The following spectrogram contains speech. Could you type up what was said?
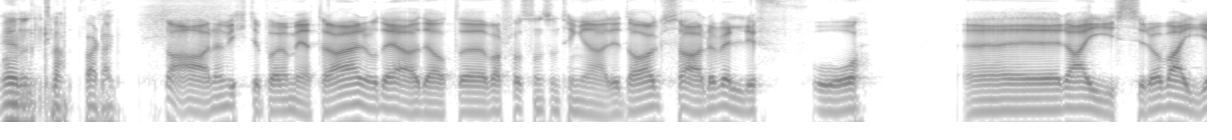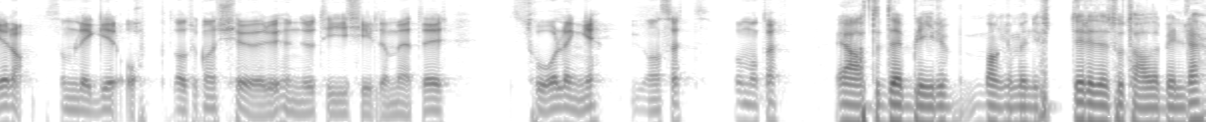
med en knapp hverdag så er det en viktig parameter her, og det er jo det at eh, i hvert fall sånn som ting er i dag, så er det veldig få eh, reiser og veier da, som legger opp til at du kan kjøre 110 km så lenge uansett, på en måte. Ja, At det blir mange minutter i det totale bildet?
